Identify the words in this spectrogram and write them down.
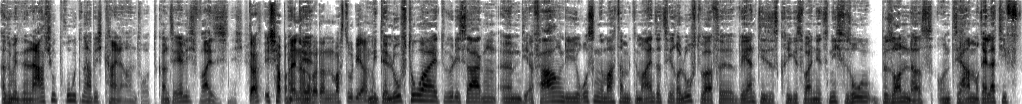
Also mit den Nachschubrouten habe ich keine Antwort. Ganz ehrlich, weiß ich nicht. Das, ich habe eine, der, aber dann machst du die an. Mit der Lufthoheit würde ich sagen, ähm, die Erfahrungen, die die Russen gemacht haben mit dem Einsatz ihrer Luftwaffe während dieses Krieges waren jetzt nicht so besonders und sie haben relativ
